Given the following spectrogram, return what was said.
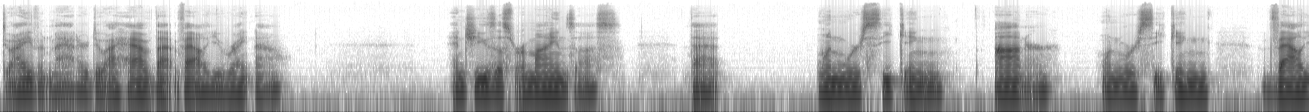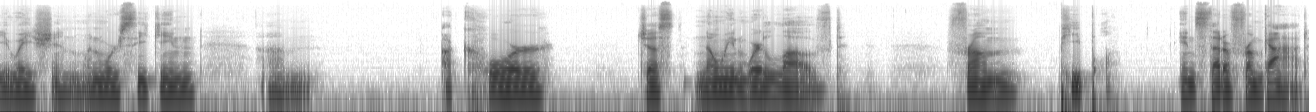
do I even matter? Do I have that value right now? And Jesus reminds us that when we're seeking honor, when we're seeking valuation, when we're seeking um, a core just knowing we're loved from people instead of from God,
